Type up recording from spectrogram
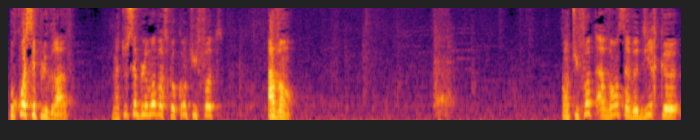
Pourquoi c'est plus grave? Mais Tout simplement parce que quand tu fautes avant, quand tu fautes avant, ça veut dire que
